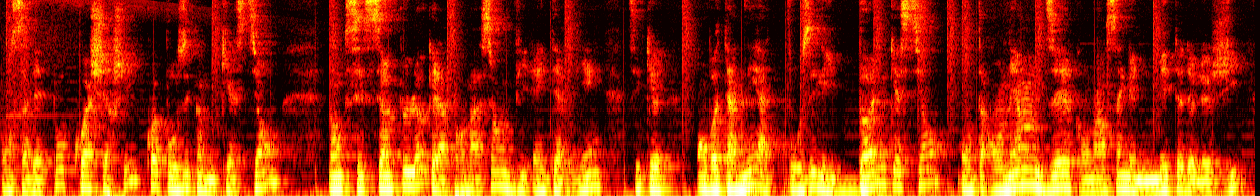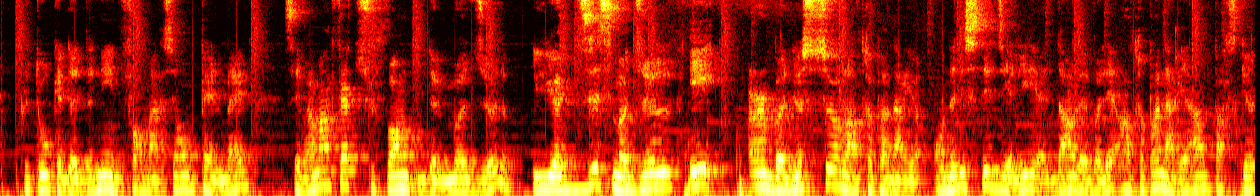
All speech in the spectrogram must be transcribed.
on ne savait pas quoi chercher, quoi poser comme question. Donc, c'est un peu là que la formation intervient. C'est qu'on va t'amener à poser les bonnes questions. On, on aime dire qu'on enseigne une méthodologie plutôt que de donner une formation pêle-mêle. C'est vraiment fait sous forme de modules. Il y a 10 modules et un bonus sur l'entrepreneuriat. On a décidé d'y aller dans le volet entrepreneurial parce que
